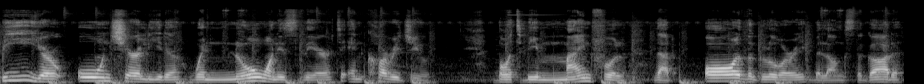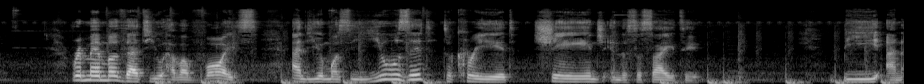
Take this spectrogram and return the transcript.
be your own cheerleader when no one is there to encourage you. But be mindful that all the glory belongs to God. Remember that you have a voice and you must use it to create change in the society. Be an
